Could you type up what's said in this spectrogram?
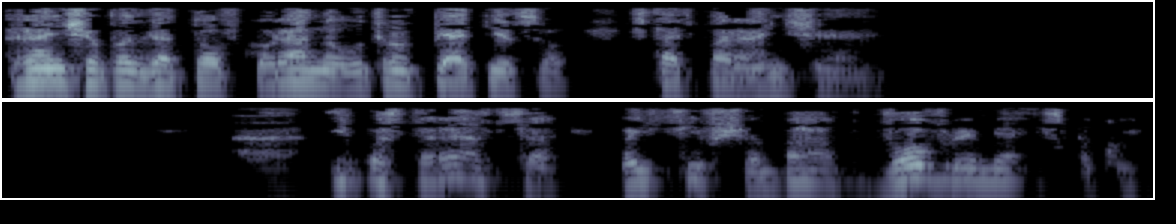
раньше подготовку, рано утром в пятницу, встать пораньше и постараться войти в шаббат вовремя и спокойно.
